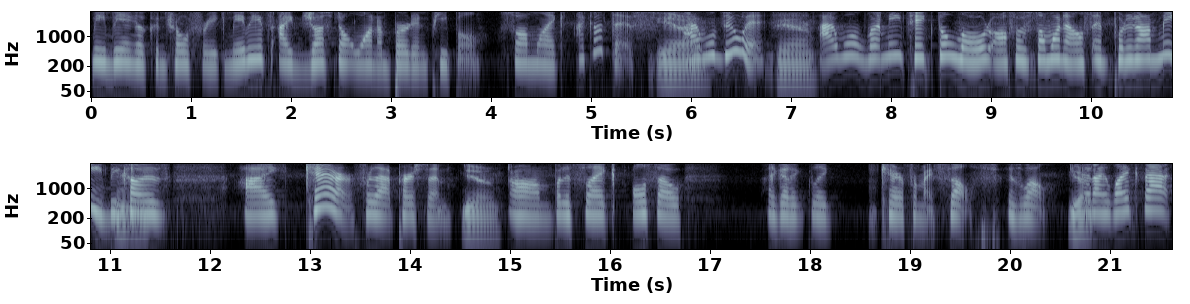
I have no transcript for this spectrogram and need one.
me being a control freak. Maybe it's I just don't want to burden people. So I'm like, I got this. Yeah. I will do it. Yeah. I will let me take the load off of someone else and put it on me because I care for that person. Yeah. Um, but it's like also I gotta like care for myself as well. Yeah. And I like that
